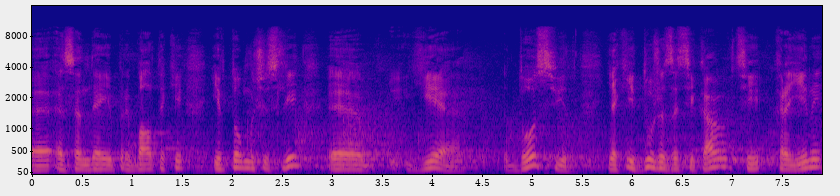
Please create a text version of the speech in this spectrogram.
е, СНД і Прибалтики, і в тому числі е, є. Досвід, який дуже зацікавив ці країни,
